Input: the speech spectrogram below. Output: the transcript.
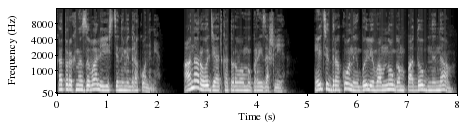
которых называли истинными драконами, о народе, от которого мы произошли. Эти драконы были во многом подобны нам,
